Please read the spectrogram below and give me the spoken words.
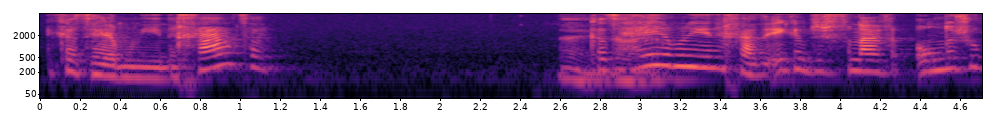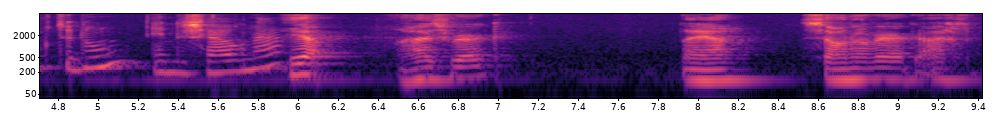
Ik had het helemaal niet in de gaten. Nee, Ik had het nou helemaal niet in de gaten. Ik heb dus vandaag onderzoek te doen in de sauna. Ja, huiswerk. Nou ja, saunawerk eigenlijk.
